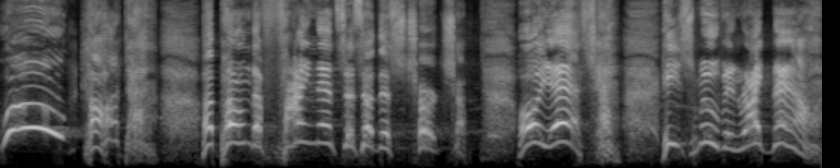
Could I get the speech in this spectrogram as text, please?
Woo, God, upon the finances of this church. Oh, yes, He's moving right now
